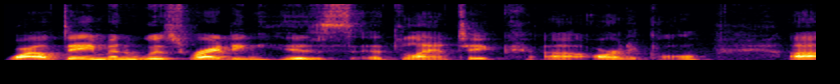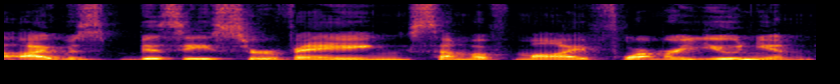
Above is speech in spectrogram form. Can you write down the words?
while Damon was writing his Atlantic uh, article, uh, I was busy surveying some of my former union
